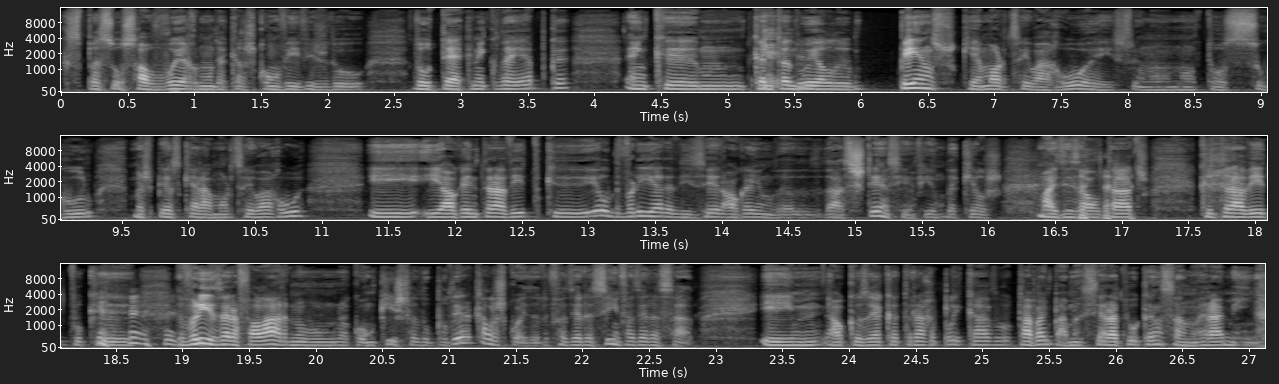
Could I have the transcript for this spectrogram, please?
que se passou, salvo erro, num daqueles convívios do, do técnico da época, em que, hum, cantando ele penso que a morte saiu à rua, isso eu não, não estou seguro, mas penso que era a morte saiu à rua, e, e alguém terá dito que ele deveria era dizer, alguém da, da assistência, enfim, um daqueles mais exaltados, que terá dito que deverias era falar no- na conquista do poder, aquelas coisas, de fazer assim, fazer assado. E ao que o Zeca terá replicado, está bem, pá, mas isso era a tua canção, não era a minha.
